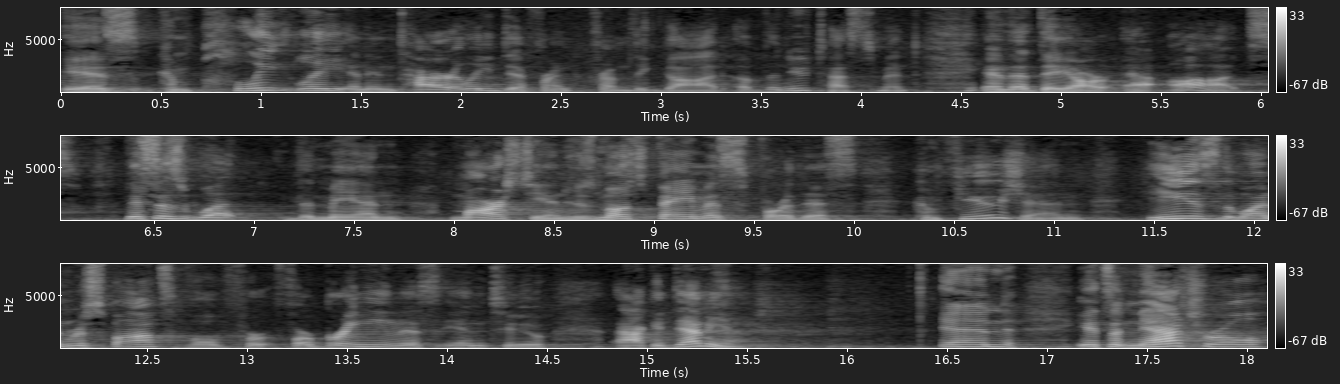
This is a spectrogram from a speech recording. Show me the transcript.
is completely and entirely different from the God of the New Testament, and that they are at odds. This is what the man Marcion, who's most famous for this confusion, he is the one responsible for, for bringing this into academia. And it's a natural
